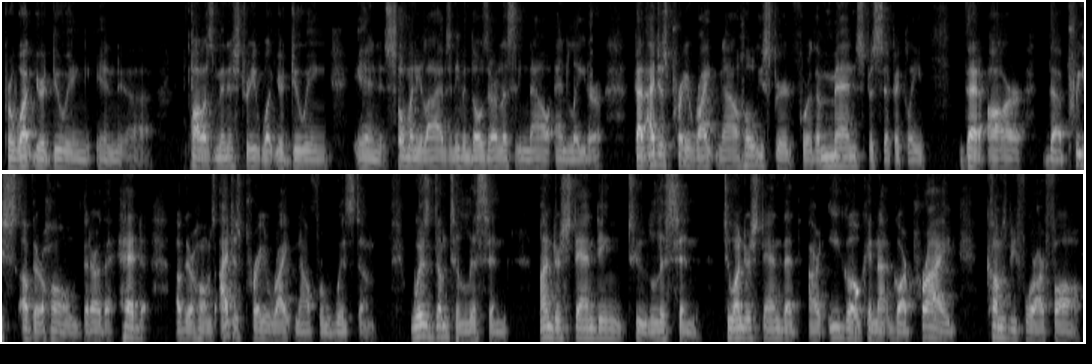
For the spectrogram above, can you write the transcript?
for what you're doing in uh, Paula's ministry, what you're doing in so many lives, and even those that are listening now and later. God, I just pray right now, Holy Spirit, for the men specifically that are the priests of their home, that are the head of their homes. I just pray right now for wisdom, wisdom to listen, understanding to listen, to understand that our ego cannot go, our pride comes before our fall,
